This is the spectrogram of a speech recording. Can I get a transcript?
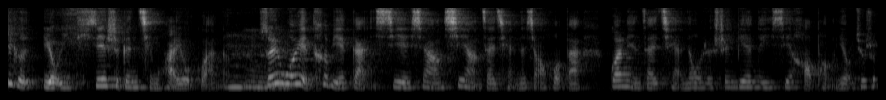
这个有一些是跟情怀有关的，所以我也特别感谢像信仰在前的小伙伴。关联在前的，我是身边的一些好朋友，就是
